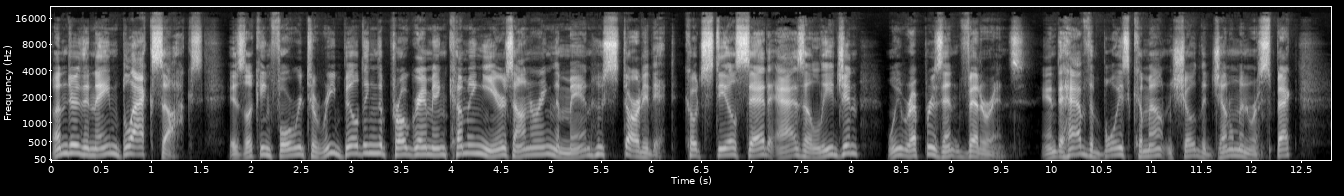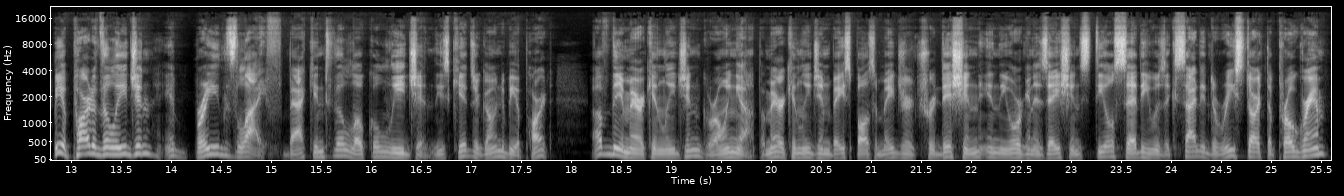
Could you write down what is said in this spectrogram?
under the name Black Sox, is looking forward to rebuilding the program in coming years, honoring the man who started it. Coach Steele said, As a Legion, we represent veterans, and to have the boys come out and show the gentlemen respect, be a part of the Legion, it breathes life back into the local Legion. These kids are going to be a part of the American Legion growing up. American Legion baseball is a major tradition in the organization. Steele said he was excited to restart the program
